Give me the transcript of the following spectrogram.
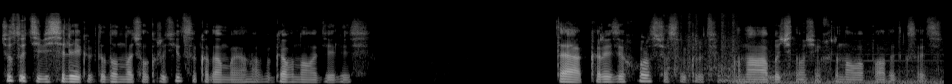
Чувствуете веселее, когда Дон начал крутиться, когда мы в говно оделись. Так, Crazy Horse сейчас выкрутим. Она обычно очень хреново падает, кстати.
